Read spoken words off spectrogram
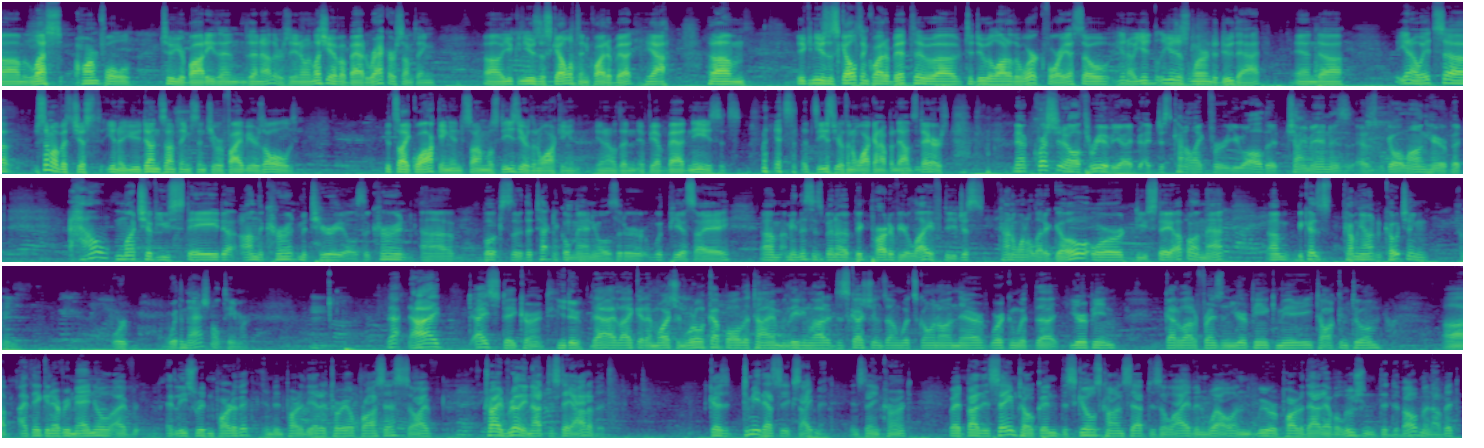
um, less harmful to your body than than others. You know, unless you have a bad wreck or something. Uh, you can use a skeleton quite a bit. Yeah, um, you can use a skeleton quite a bit to uh, to do a lot of the work for you. So you know you you just learn to do that, and uh, you know it's uh, some of it's just you know you've done something since you were five years old. It's like walking, and it's almost easier than walking. And you know, than if you have bad knees, it's it's it's easier than walking up and down stairs. Now, question to all three of you. I'd, I'd just kind of like for you all to chime in as, as we go along here. But how much have you stayed on the current materials, the current uh, books, the, the technical manuals that are with PSIA? Um, I mean, this has been a big part of your life. Do you just kind of want to let it go, or do you stay up on that? Um, because coming out and coaching, I mean, we're with a national teamer. Yeah, I I stay current. You do. Yeah, I like it. I'm watching World Cup all the time. We're leading a lot of discussions on what's going on there. Working with the European, got a lot of friends in the European community. Talking to them. Uh, I think in every manual I've at least written part of it and been part of the editorial process. So I've tried really not to stay out of it because to me that's the excitement in staying current. But by the same token, the skills concept is alive and well, and we were part of that evolution, the development of it,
